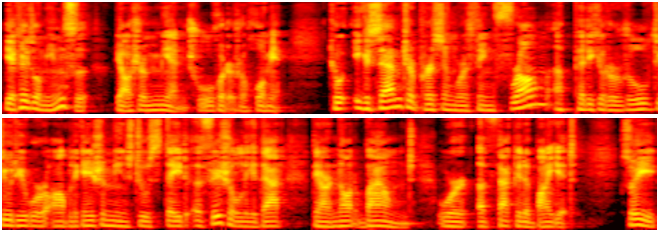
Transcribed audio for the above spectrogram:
也可以做名词，表示免除或者是豁免。To exempt a person or thing from a particular rule, duty, or obligation means to state officially that they are not bound or affected by it. 所以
